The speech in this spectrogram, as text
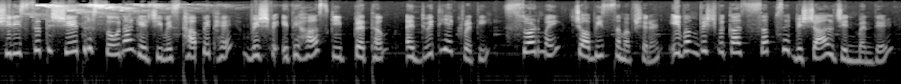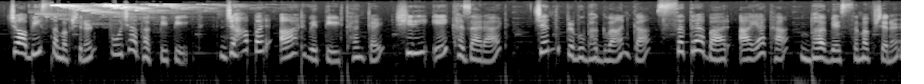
श्री सिद्ध क्षेत्र सोना गिरजी में स्थापित है विश्व इतिहास की प्रथम, अद्वितीय कृति, स्वर्णमयी चौबीस समवशरण एवं विश्व का सबसे विशाल जिन मंदिर, चौबीस समवशरण पूजा भक्ति तीर्थ, जहाँ पर आठवें तीर्थंकर श्री एक हज़ार आठ चंद प्रभु भगवान का सत्रह बार आया था भव्य समपशरण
